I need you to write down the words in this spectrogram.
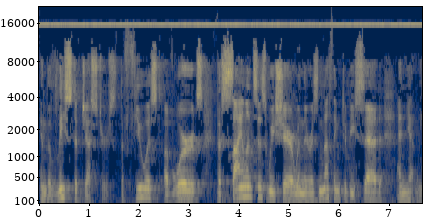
in the least of gestures, the fewest of words, the silences we share when there is nothing to be said, and yet we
